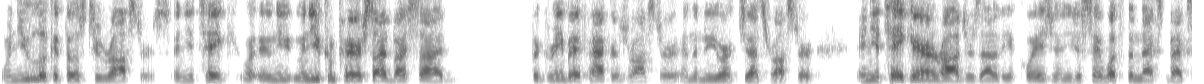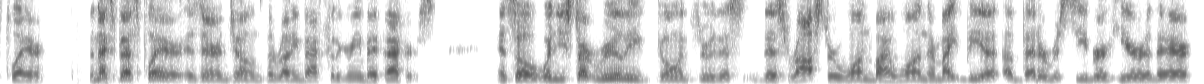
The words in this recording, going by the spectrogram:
when you look at those two rosters and you take when you when you compare side by side the Green Bay Packers roster and the New York Jets roster, and you take Aaron Rodgers out of the equation and you just say, what's the next best player? The next best player is Aaron Jones, the running back for the Green Bay Packers. And so when you start really going through this this roster one by one, there might be a, a better receiver here or there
